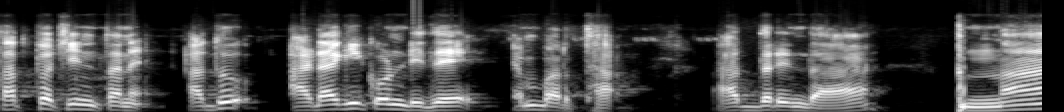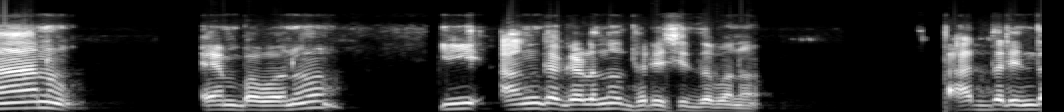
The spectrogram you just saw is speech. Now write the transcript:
ತತ್ವ ಚಿಂತನೆ ಅದು ಅಡಗಿಕೊಂಡಿದೆ ಎಂಬ ಅರ್ಥ ಆದ್ದರಿಂದ ನಾನು ಎಂಬವನು ಈ ಅಂಗಗಳನ್ನು ಧರಿಸಿದವನು. ಆದ್ದರಿಂದ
